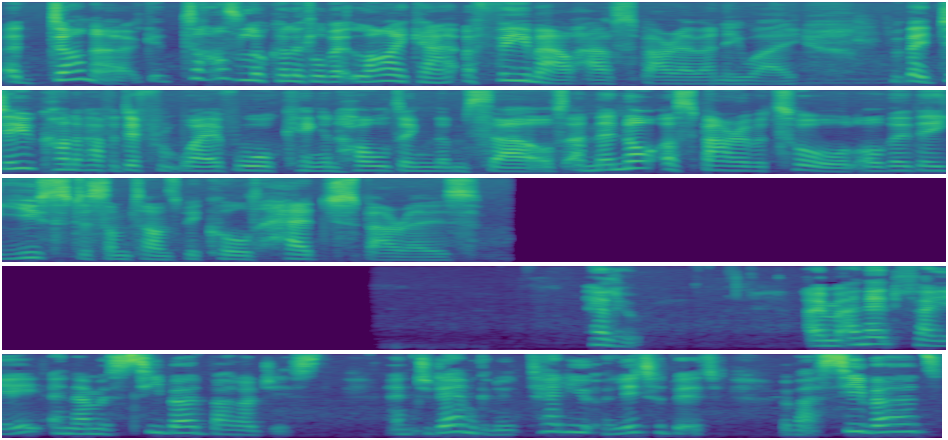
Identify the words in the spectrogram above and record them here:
A dunnock does look a little bit like a, a female house sparrow anyway, but they do kind of have a different way of walking and holding themselves, and they're not a sparrow at all, although they used to sometimes be called hedge sparrows. Hello, I'm Annette Fayet and I'm a seabird biologist and today I'm going to tell you a little bit about seabirds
